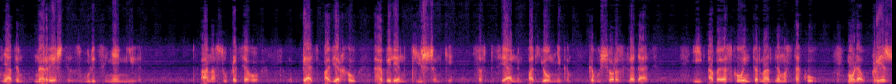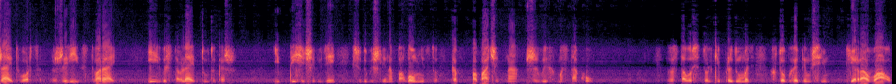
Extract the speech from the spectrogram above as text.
знятым нарэшце з вуліцы Няміга. А насупраць яго у 5 паверхаў габелен кішчанкі са спецыяльным пад'ёмнікам, каб усё разглядаць. І абавязкова інтэрнат для мастакоў. Маўляў, прыязджай творца, жыві, стварай і выставляй тутакаш і тысячи людзей сюды выйшлі на паломніцтва, каб пабачыць на жывых мастакоў. Засталося толькі прыдумаць, хто б гэтым усім кіраваў.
